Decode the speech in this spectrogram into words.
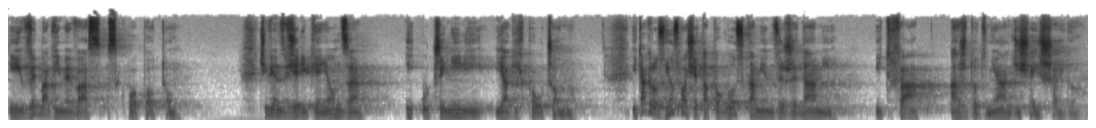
i wybawimy was z kłopotu. Ci więc wzięli pieniądze i uczynili, jak ich pouczono. I tak rozniosła się ta pogłoska między Żydami i trwa aż do dnia dzisiejszego.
